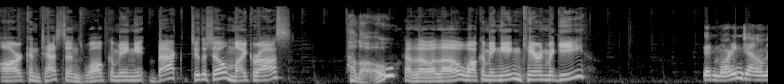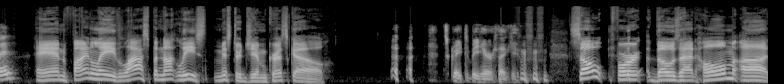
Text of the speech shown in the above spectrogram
our contestants? Welcoming it back to the show, Mike Ross. Hello. Hello, hello. Welcoming in Karen McGee. Good morning, gentlemen. And finally, last but not least, Mr. Jim Crisco. It's great to be here. Thank you. So, for those at home, uh,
